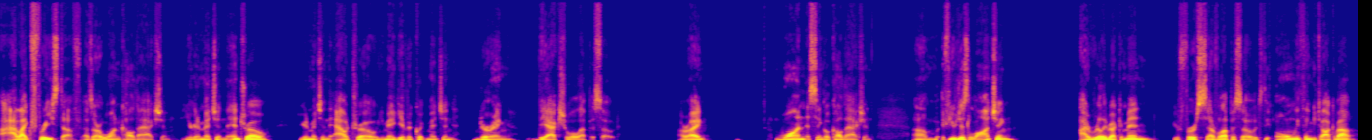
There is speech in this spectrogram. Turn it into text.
I like free stuff as our one call to action. You're going to mention in the intro. You're going to mention the outro. You may give it a quick mention during the actual episode. All right. One a single call to action. Um, if you're just launching, I really recommend your first several episodes. The only thing you talk about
